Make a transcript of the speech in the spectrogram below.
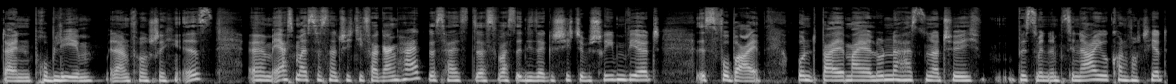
dein Problem in Anführungsstrichen ist. Ähm, erstmal ist das natürlich die Vergangenheit. Das heißt, das, was in dieser Geschichte beschrieben wird, ist vorbei. Und bei Maya Lunde hast du natürlich, bist mit einem Szenario konfrontiert,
